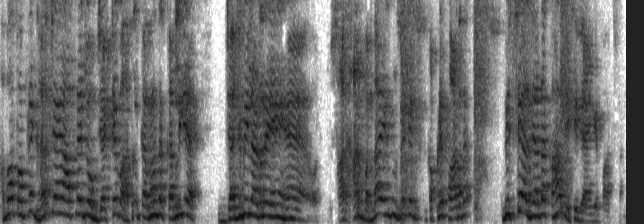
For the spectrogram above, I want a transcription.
अब आप अपने घर जाए, आपने जो ऑब्जेक्टिव हासिल करना था, कर लिया। जज भी लड़ रहे हैं, और हर बंदा एक दूसरे के कपड़े फाड़ रहा है। इससे ज़्यादा कहाँ लेके जाएँगे पाकिस्तान?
